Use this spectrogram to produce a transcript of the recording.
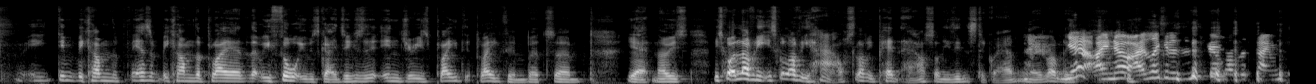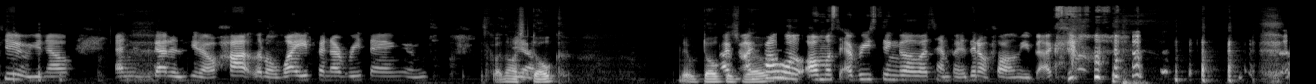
he didn't become the he hasn't become the player that we thought he was going to because the injuries played plagued him. But um, yeah, no, he's he's got a lovely he's got a lovely house, lovely penthouse on his Instagram. You know, lovely. Yeah, I know. I look at his Instagram all the time too. You know, and he's got his you know hot little wife and everything, and he's got a nice yeah. dog. Little dog I, as well. I follow almost every single West Ham player. They don't follow me back. So.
